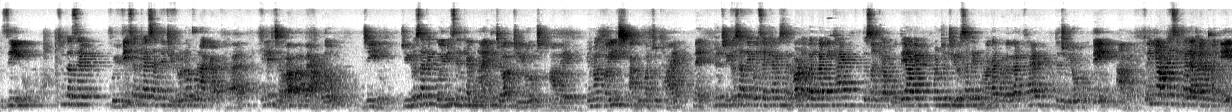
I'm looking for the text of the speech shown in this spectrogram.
0 શું થશે? કોઈની સંખ્યા સાથે 0 નો ગુણાકાર થાય એટલે જવાબ આપે આપણો 0 જીરો સાથે કોઈની સંખ્યા ગુણાય તો જવાબ જીરો જ આવે, એમાં કંઈ જ આગું પાછું થાય નહીં. જો જીરો સાથે કોઈ સંખ્યાનો સરવાળો બદલાકી થાય, તો સંખ્યા પોતે આવે, પણ જો જીરો સાથે ગુણાકાર ભાગાકાર થાય, તો જીરો પોતે આવે. તો અહીંયા આપણે શીખ્યા દાખલા નંબર એક.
